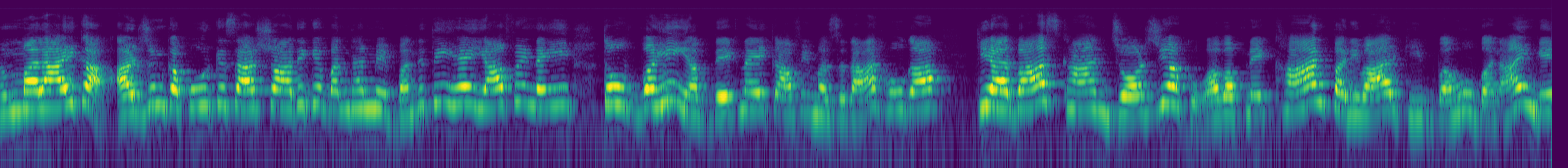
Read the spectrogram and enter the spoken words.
मलाइका अर्जुन कपूर के साथ शादी के बंधन में बंधती है या फिर नहीं तो वहीं अब देखना ये काफ़ी मज़ेदार होगा कि अरबाज खान जॉर्जिया को अब अपने खान परिवार की बहू बनाएँगे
